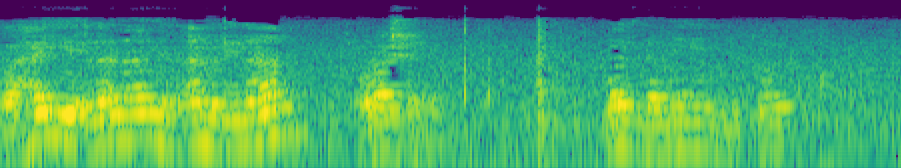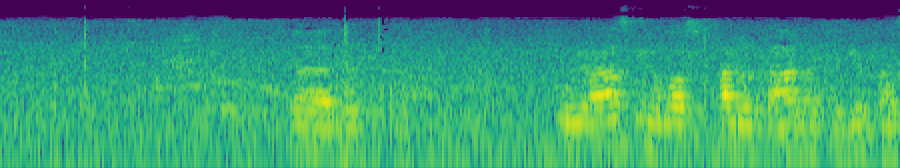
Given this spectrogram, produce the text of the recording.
وهيئ لنا من أمرنا رشدا. وزن مين دكتور؟ uh, We are asking Allah subhanahu wa ta'ala to give us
